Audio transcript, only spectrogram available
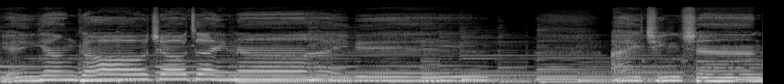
艳阳高照在那海边，爱情深。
